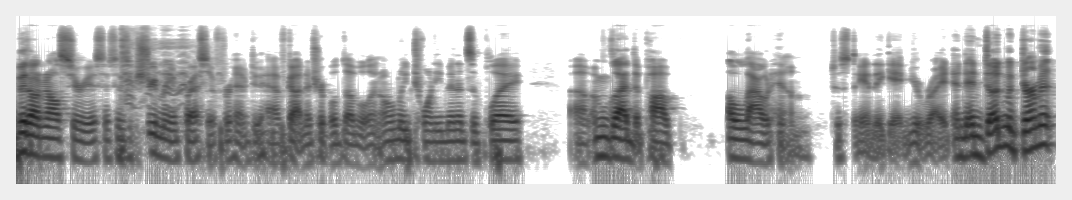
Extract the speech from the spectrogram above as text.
but on all seriousness, it's extremely impressive for him to have gotten a triple double in only 20 minutes of play. Um, I'm glad that Pop allowed him to stay in the game. You're right, and and Doug McDermott,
